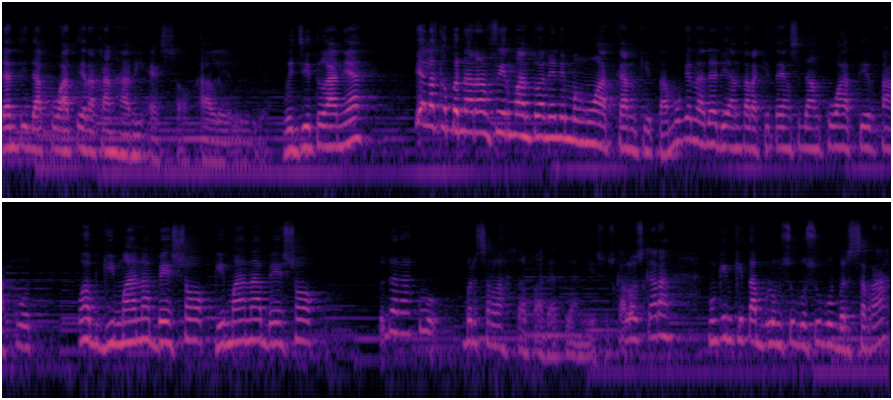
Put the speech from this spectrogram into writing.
dan tidak khawatir akan hari esok. Haleluya. Puji Tuhan ya. Biarlah kebenaran firman Tuhan ini menguatkan kita. Mungkin ada di antara kita yang sedang khawatir, takut. Wah gimana besok, gimana besok. Saudaraku berserah kepada Tuhan Yesus. Kalau sekarang mungkin kita belum sungguh-sungguh berserah,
